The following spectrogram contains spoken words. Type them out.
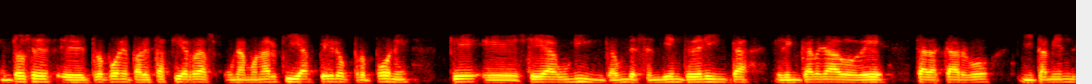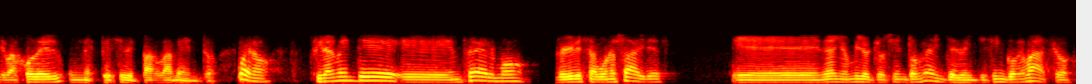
Entonces, eh, propone para estas tierras una monarquía, pero propone que eh, sea un inca, un descendiente del inca, el encargado de estar a cargo y también debajo de él una especie de parlamento. Bueno, finalmente eh, enfermo, regresa a Buenos Aires, eh, en el año 1820, el 25 de mayo,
